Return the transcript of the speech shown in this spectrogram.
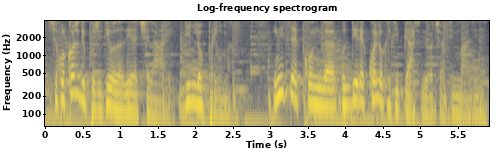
Se qualcosa di positivo da dire ce l'hai, dillo prima. Inizia con, col dire quello che ti piace di una certa immagine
